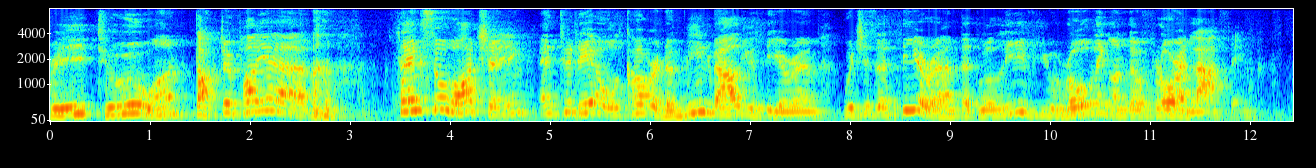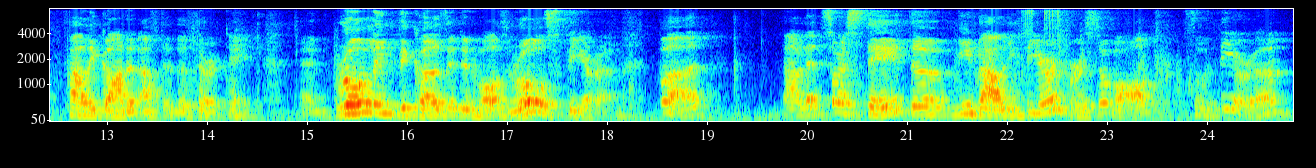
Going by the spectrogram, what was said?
Three, two, one, Dr. Peyam! Thanks for watching and today I will cover the mean value theorem which is a theorem that will leave you rolling on the floor and laughing. Finally got it after the third take. And rolling because it involves Rolle's theorem. But now let's state the mean value theorem first of all. So theorem,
